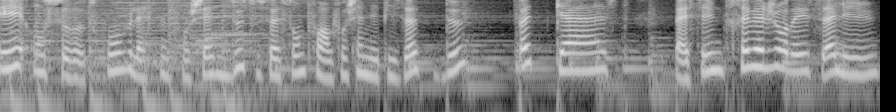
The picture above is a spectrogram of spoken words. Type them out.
Et on se retrouve la semaine prochaine, de toute façon, pour un prochain épisode de podcast. Passez une très belle journée. Salut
